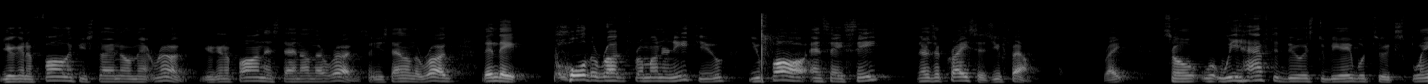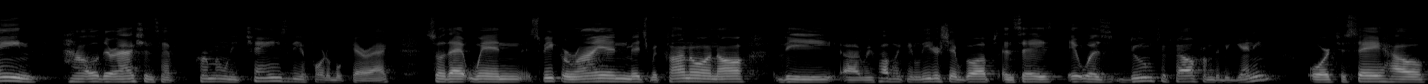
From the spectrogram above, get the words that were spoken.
you're gonna fall if you stand on that rug. You're gonna fall and then stand on that rug. So you stand on the rug, then they pull the rug from underneath you, you fall and say, see, there's a crisis, you fell right? So what we have to do is to be able to explain how their actions have permanently changed the Affordable Care Act so that when Speaker Ryan, Mitch McConnell, and all the uh, Republican leadership go up and say it was doomed to fail from the beginning, or to say how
